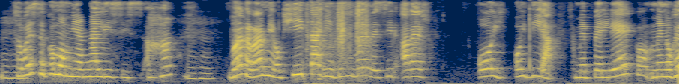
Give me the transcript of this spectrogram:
O sea, voy a hacer como mi análisis, ajá. Voy a agarrar mi hojita y entonces voy a decir, a ver, hoy, hoy día, me peleé con, me enojé,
